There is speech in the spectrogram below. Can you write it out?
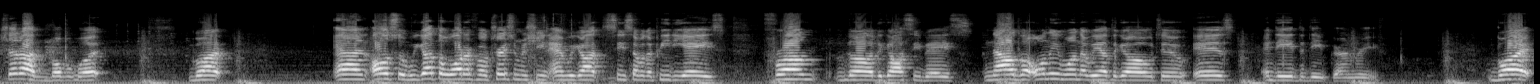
Shut up, bubble butt. But, and also, we got the water filtration machine and we got to see some of the PDAs from the Degasi base. Now, the only one that we have to go to is, indeed, the Deep Ground Reef. But,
